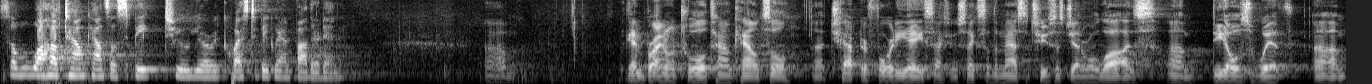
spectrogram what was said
So we'll have town counsel speak to your request to be grandfathered in. Um, Again, Brian O'Toole, Town Counsel. Uh, Chapter 48, Section 6 of the Massachusetts General Laws um, deals with um,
